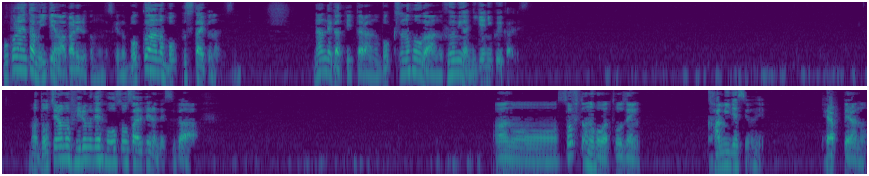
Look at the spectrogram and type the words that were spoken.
ここら辺多分意見分かれると思うんですけど、僕はあの、ボックスタイプなんですね。なんでかって言ったら、あの、ボックスの方があの、風味が逃げにくいからです。まあ、どちらもフィルムで放送されてるんですが、あのー、ソフトの方は当然、紙ですよね。ペラッペラの。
